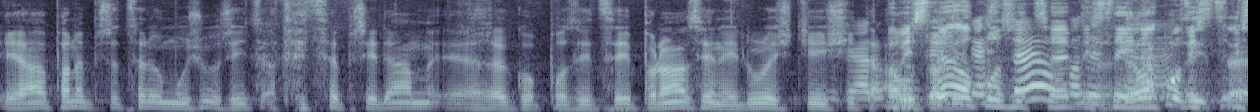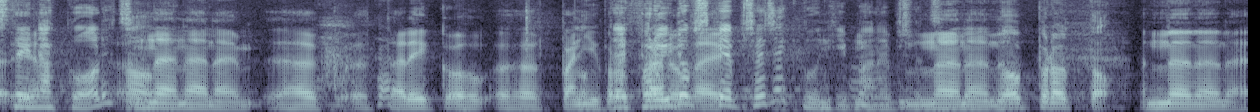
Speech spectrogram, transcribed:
Já, pane předsedo, můžu říct, a teď se přidám eh, k opozici. Pro nás je nejdůležitější ta A vy jste Opozice. Jste vy jste, opozice. na, vy Opozice. jste, vy jste na koalici. Ne, ne, ne. eh, k- Tady ko, eh, paní To je freudovské přeřeknutí, pane předsedo. Ne, ne, ne. No proto. Ne, ne, ne.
